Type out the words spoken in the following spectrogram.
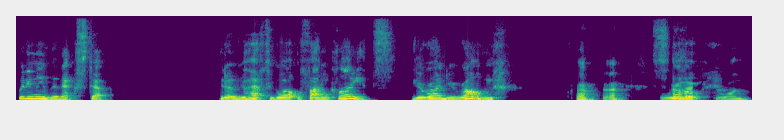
What do you mean the next step? You know, you have to go out and find clients. You're on your own. so, one.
